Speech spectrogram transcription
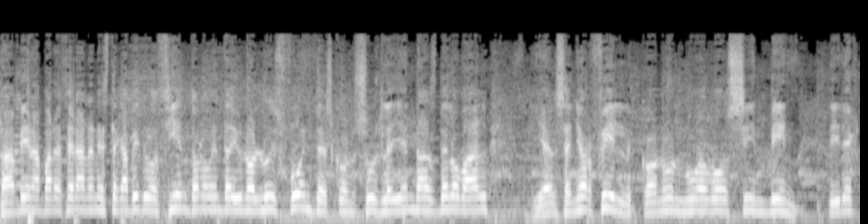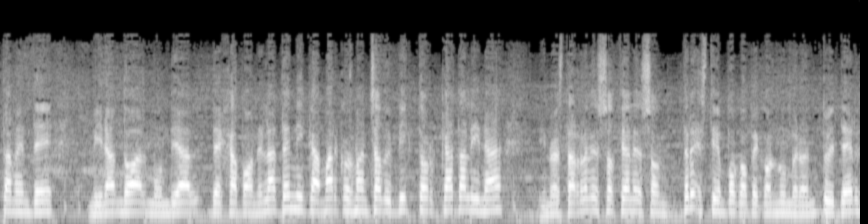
También aparecerán en este capítulo 191 Luis Fuentes con sus leyendas del oval y el señor Phil con un nuevo sin bin directamente mirando al Mundial de Japón. En la técnica, Marcos Manchado y Víctor Catalina. Y nuestras redes sociales son Tres Tiempo Cope con número en Twitter,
